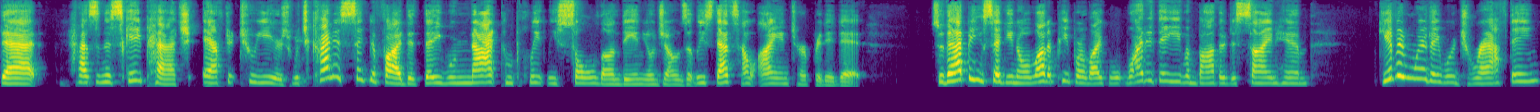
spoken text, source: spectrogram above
that has an escape hatch after two years, which kind of signified that they were not completely sold on Daniel Jones. At least that's how I interpreted it. So that being said, you know, a lot of people are like, well, why did they even bother to sign him? given where they were drafting,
